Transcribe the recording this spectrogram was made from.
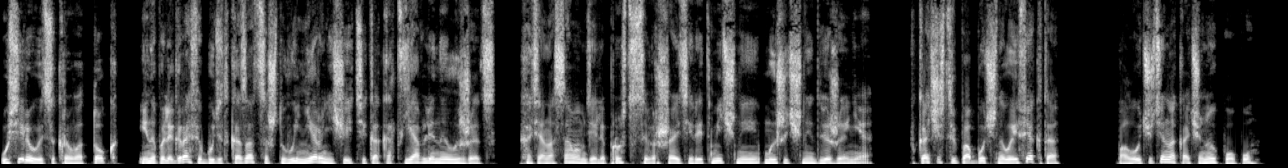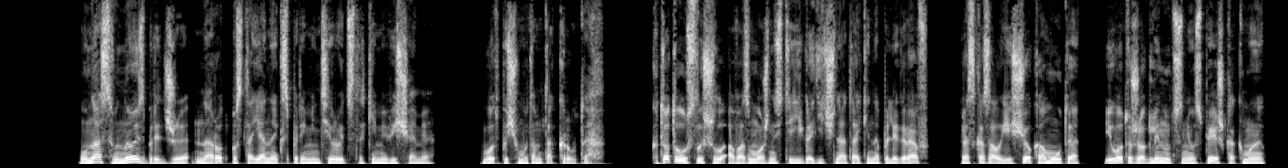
Усиливается кровоток, и на полиграфе будет казаться, что вы нервничаете, как отъявленный лжец, хотя на самом деле просто совершаете ритмичные мышечные движения. В качестве побочного эффекта получите накачанную попу. У нас в Нойсбридже народ постоянно экспериментирует с такими вещами. Вот почему там так круто. Кто-то услышал о возможности ягодичной атаки на полиграф, рассказал еще кому-то, и вот уже оглянуться не успеешь, как мы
